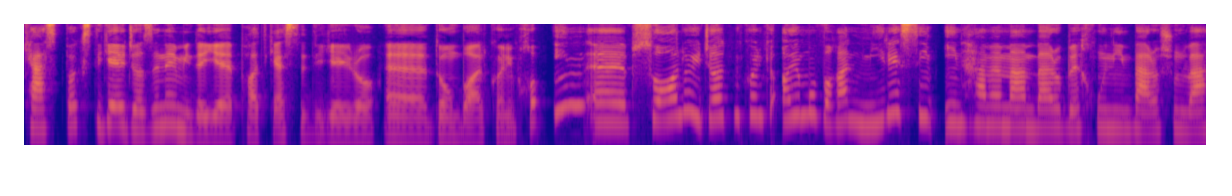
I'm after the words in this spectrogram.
Castbox دیگه اجازه نمیده یه پادکست دیگه ای رو دنبال کنیم. خب این سوال رو ایجاد می‌کنه که آیا ما واقعا می‌رسیم این همه منبع رو بخونیم براشون وقت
